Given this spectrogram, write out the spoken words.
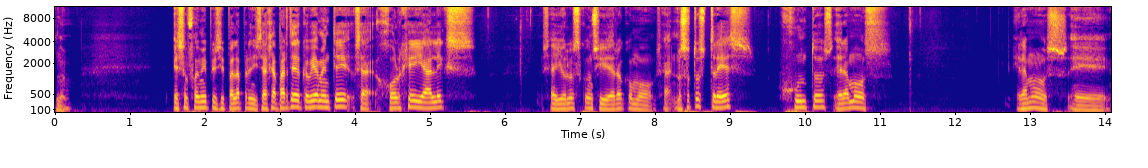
¿no? Eso fue mi principal aprendizaje. Aparte de que obviamente, o sea, Jorge y Alex, o sea, yo los considero como, o sea, nosotros tres juntos éramos, éramos, eh,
